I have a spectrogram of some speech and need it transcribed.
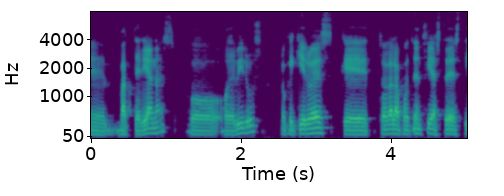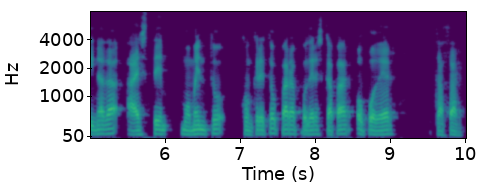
eh, bacterianas o, o de virus, lo que quiero es que toda la potencia esté destinada a este momento concreto para poder escapar o poder cazar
